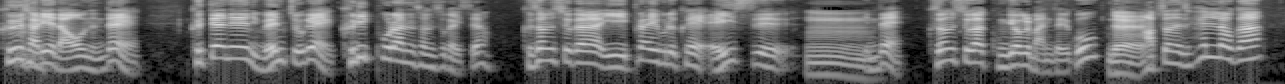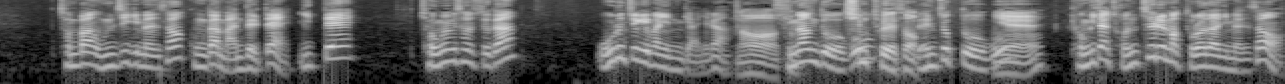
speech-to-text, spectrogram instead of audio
그 자리에 나오는데 그때는 왼쪽에 그리포라는 선수가 있어요. 그 선수가 이 프라이브르크의 에이스인데 음. 그 선수가 공격을 만들고 네. 앞선에서 헬러가 전방 움직이면서 공간 만들 때 이때 정우영 선수가 오른쪽에만 있는 게 아니라 어, 중앙도 오고 침투해서. 왼쪽도 오고 예. 경기장 전체를 막 돌아다니면서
